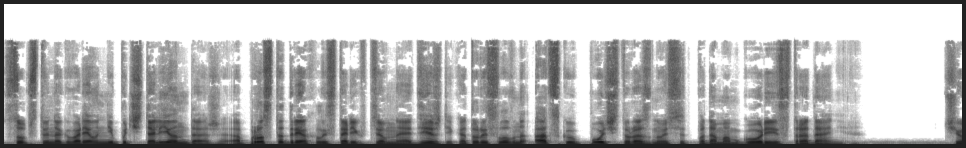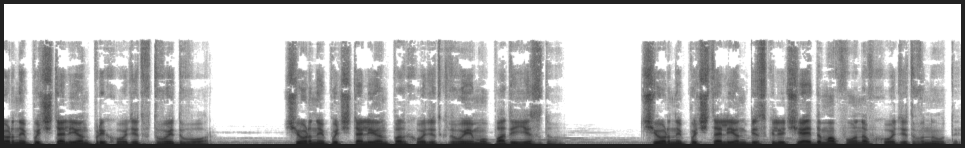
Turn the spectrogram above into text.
Собственно говоря, он не почтальон даже, а просто дряхлый старик в темной одежде, который словно адскую почту разносит по домам горе и страдания. Черный почтальон приходит в твой двор. Черный почтальон подходит к твоему подъезду. Черный почтальон без ключа и домофона входит внутрь.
